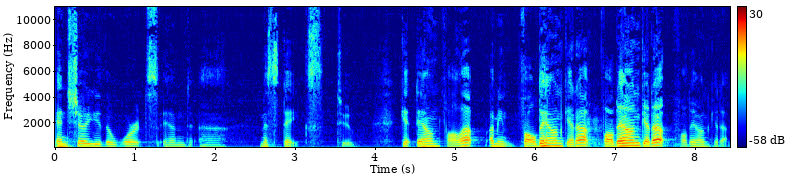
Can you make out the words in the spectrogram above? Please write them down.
and show you the warts and uh, mistakes too. Get down, fall up. I mean, fall down, get up, fall down, get up, fall down, get up.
